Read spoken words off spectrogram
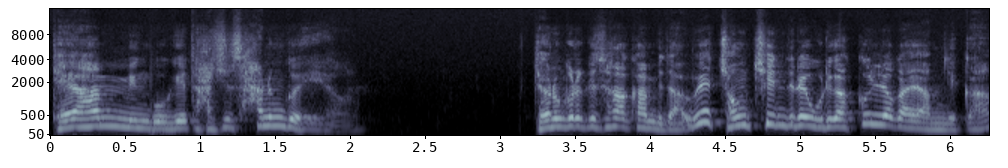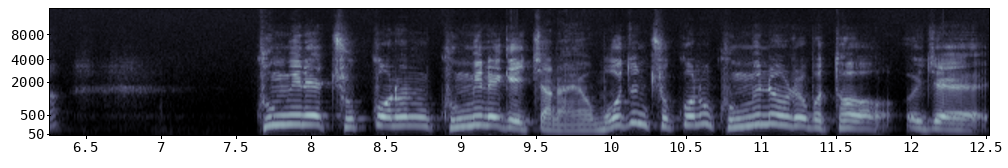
대한민국이 다시 사는 거예요. 저는 그렇게 생각합니다. 왜 정치인들의 우리가 끌려가야 합니까? 국민의 주권은 국민에게 있잖아요. 모든 주권은 국민으로부터 이제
